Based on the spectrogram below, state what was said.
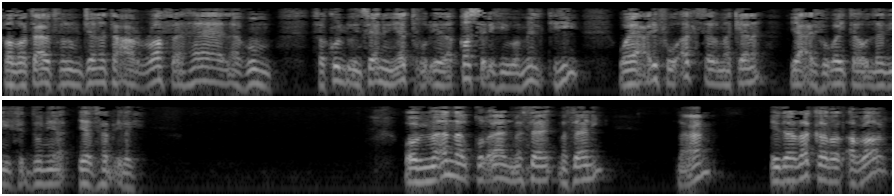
قال الله تعالى ادخلوا الجنة عرفها لهم. فكل إنسان يدخل إلى قصره وملكه ويعرف أكثر ما كان يعرف بيته الذي في الدنيا يذهب إليه. وبما أن القرآن مثاني نعم إذا ذكر الأبرار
